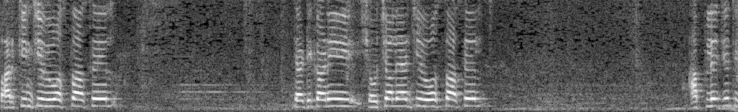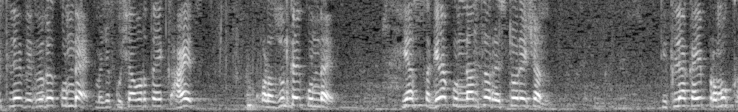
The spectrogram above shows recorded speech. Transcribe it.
पार्किंगची व्यवस्था असेल त्या ठिकाणी शौचालयांची व्यवस्था असेल आपले जे तिथले वेगवेगळे कुंड आहेत म्हणजे कुशावर तर एक आहेच पण अजून काही कुंड आहेत या सगळ्या कुंडांचं रेस्टोरेशन तिथल्या काही प्रमुख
